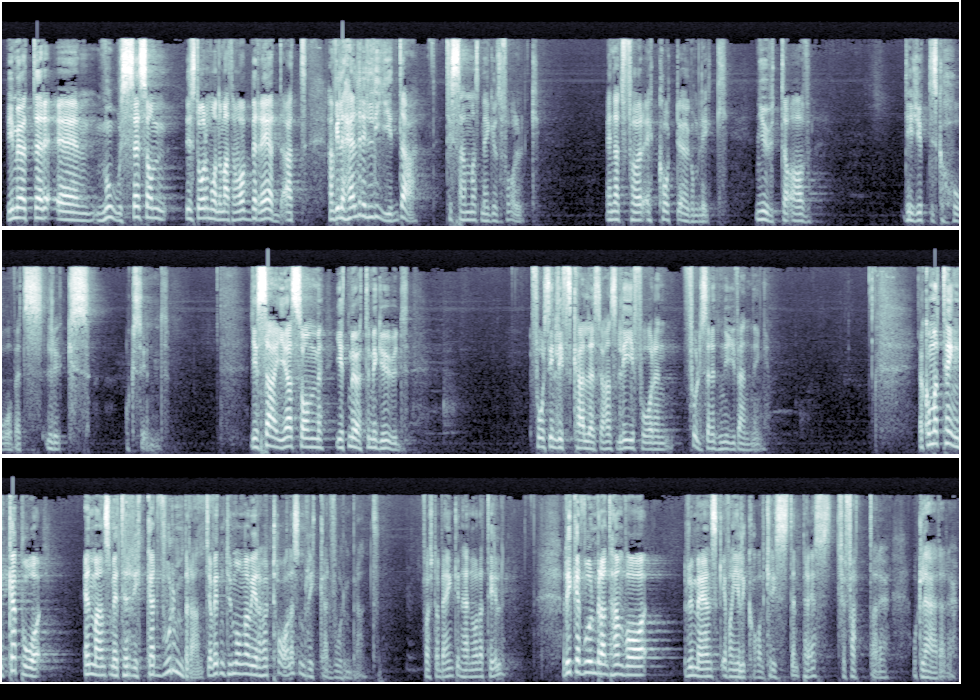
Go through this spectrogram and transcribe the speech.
Vi möter eh, Mose som, det står om honom att han var beredd att, han ville hellre lida tillsammans med Guds folk än att för ett kort ögonblick njuta av det egyptiska hovets lyx och synd. Jesaja som i ett möte med Gud får sin livskallelse och hans liv får en fullständigt ny vändning. Jag kommer att tänka på en man som heter Rickard Wurmbrandt. Jag vet inte hur många av er har hört talas om Rickard Wurmbrandt? Första bänken här, några till. Rickard Wurmbrandt han var rumänsk evangelikal kristen präst, författare och lärare.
